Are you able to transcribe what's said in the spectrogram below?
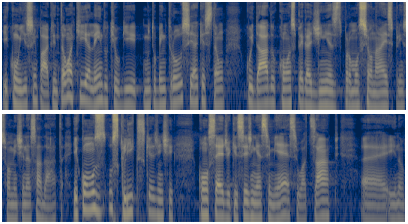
e com isso impacta. Então aqui, além do que o Gui muito bem trouxe, é a questão cuidado com as pegadinhas promocionais, principalmente nessa data, e com os, os cliques que a gente concede aqui, seja em SMS, WhatsApp é, e no,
